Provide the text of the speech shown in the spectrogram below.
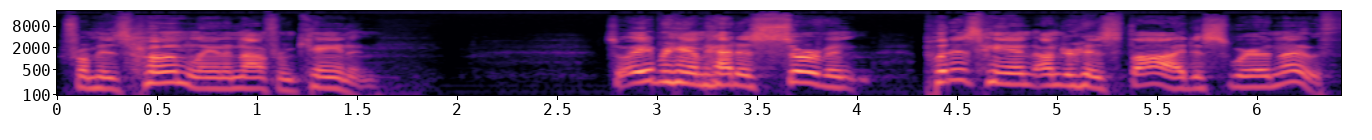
from his homeland and not from Canaan. So Abraham had his servant put his hand under his thigh to swear an oath.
